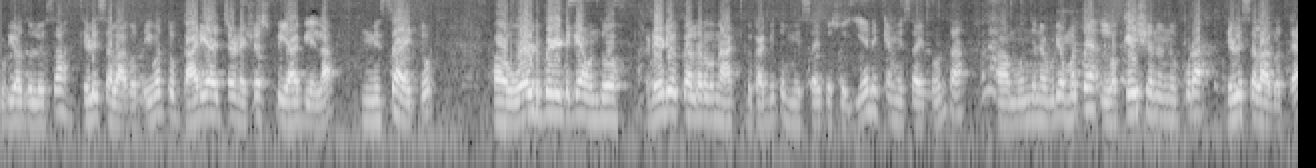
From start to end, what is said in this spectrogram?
ವಿಡಿಯೋದಲ್ಲೂ ಸಹ ತಿಳಿಸಲಾಗುತ್ತೆ. ಇವತ್ತು ಕಾರ್ಯಾಚರಣೆ ಯಶಸ್ವಿ ಆಗ್ಲಿಲ್ಲ ಮಿಸ್ ಆಯ್ತು. ವರ್ಲ್ಡ್ಗೆ ಒಂದು ರೇಡಿಯೋ ಕಲರ್ ಹಾಕ್ಬೇಕಾಗಿತ್ತು ಮಿಸ್ ಆಯ್ತು. ಸೊ ಏನಕ್ಕೆ ಮಿಸ್ ಆಯ್ತು ಅಂತ ಮುಂದಿನ ವಿಡಿಯೋ ಮತ್ತೆ ಲೊಕೇಶನ್ ಅನ್ನು ಕೂಡ ತಿಳಿಸಲಾಗುತ್ತೆ.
